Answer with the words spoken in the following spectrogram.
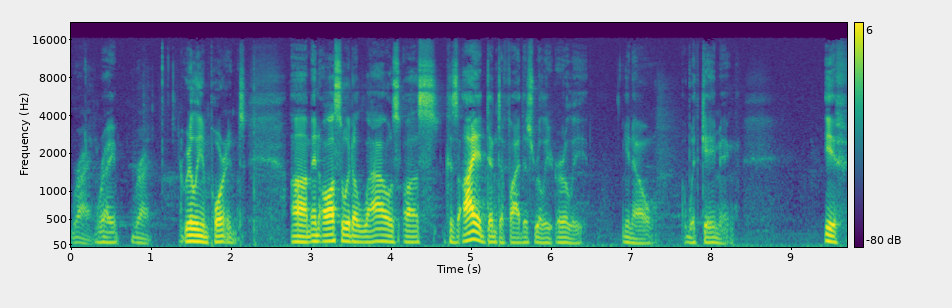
Right. Right. Right. Really important. Um, and also, it allows us, because I identified this really early, you know, with gaming. If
